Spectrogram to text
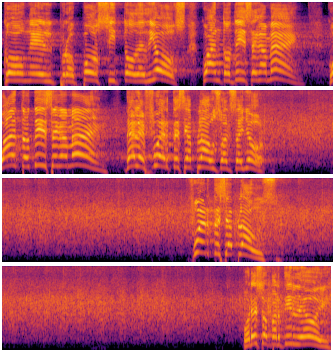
con el propósito de Dios. ¿Cuántos dicen amén? ¿Cuántos dicen amén? Dele fuerte ese aplauso al Señor. Fuerte ese aplauso. Por eso a partir de hoy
